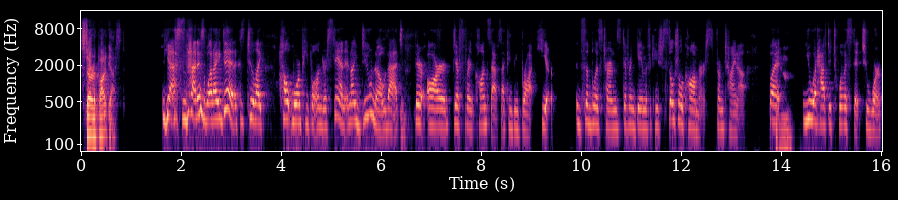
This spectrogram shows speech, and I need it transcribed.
Start a podcast. Yes, that is what I did because to like help more people understand. And I do know that there are different concepts that can be brought here. In simplest terms, different gamification, social commerce from China. But yeah. you would have to twist it to work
